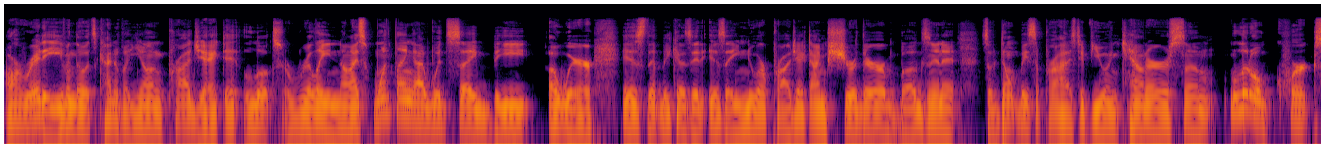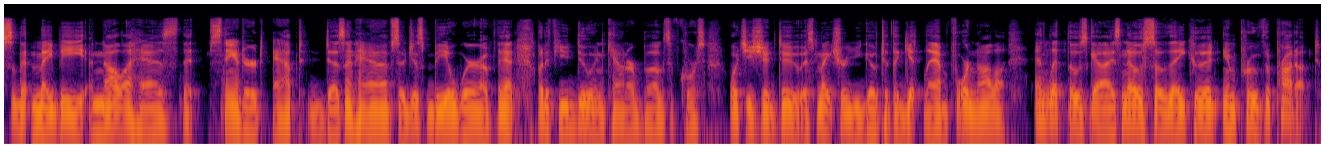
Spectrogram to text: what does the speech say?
already, even though it's kind of a young project, it looks really nice. One thing I would say be aware is that because it is a newer project, I'm sure there are bugs in it. So don't be surprised if you encounter some little quirks that maybe Nala has that standard apt doesn't have. So just be aware of that. But if you do encounter bugs, of course, what you should do is make sure you go to the GitLab for Nala and let those guys know so they could improve the product.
